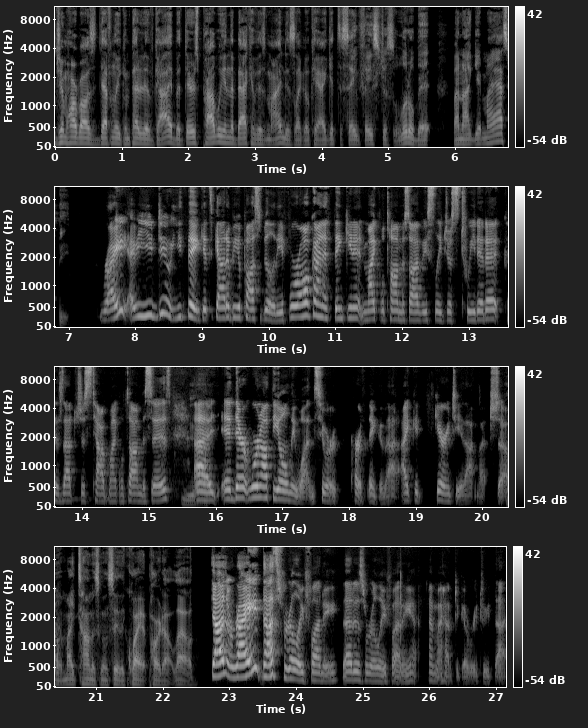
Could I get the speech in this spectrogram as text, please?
Jim Harbaugh is definitely a competitive guy, but there's probably in the back of his mind is like, okay, I get to save face just a little bit by not getting my ass beat. Right? I mean, you do. You think it's got to be a possibility. If we're all kind of thinking it, and Michael Thomas obviously just tweeted it because that's just how Michael Thomas is. Yeah. Uh, and there, we're not the only ones who are are of that. I could guarantee you that much. So yeah, Mike Thomas is going to say the quiet part out loud. That's right. That's really funny. That is really funny. I might have to go retweet that.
